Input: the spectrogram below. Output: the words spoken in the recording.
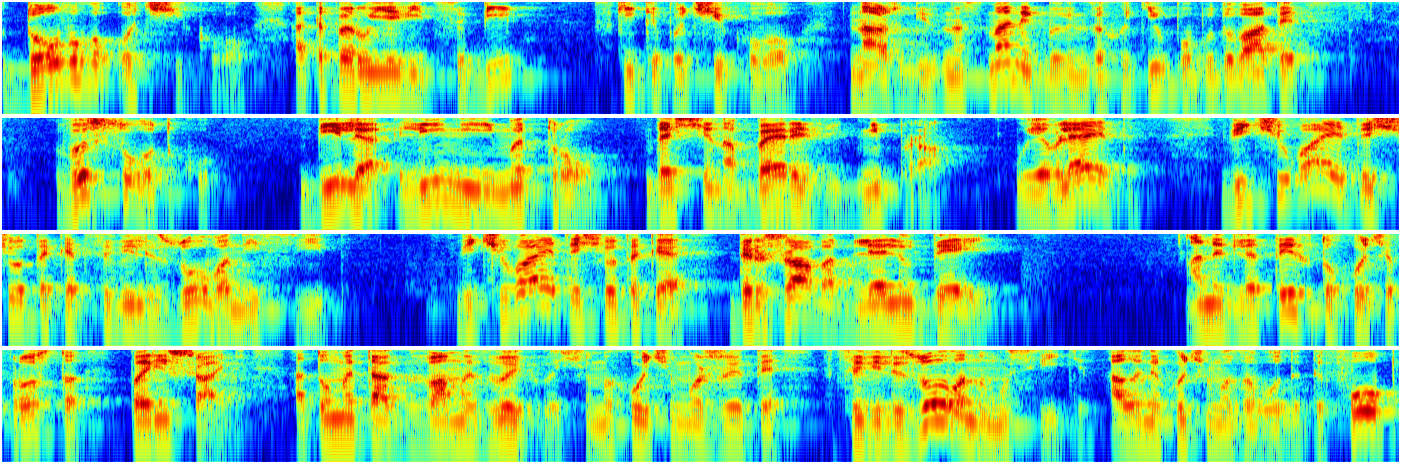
Довго очікував. А тепер уявіть собі, скільки б очікував наш бізнесмен, якби він захотів побудувати висотку біля лінії метро, де ще на березі Дніпра. Уявляєте? Відчуваєте, що таке цивілізований світ? Відчуваєте, що таке держава для людей? а не для тих, хто хоче просто порішати. А то ми так з вами звикли, що ми хочемо жити в цивілізованому світі, але не хочемо заводити ФОП,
